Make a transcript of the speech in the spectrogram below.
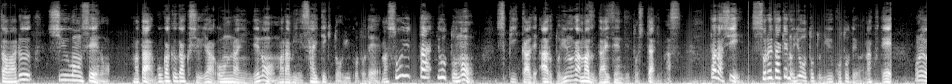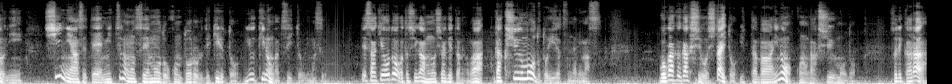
伝わる集音性能、また語学学習やオンラインでの学びに最適ということで、まあそういった用途のスピーカーであるというのがまず大前提としてあります。ただし、それだけの用途ということではなくて、このように、シーンに合わせて3つの音声モードをコントロールできるという機能がついております。で、先ほど私が申し上げたのは、学習モードというやつになります。語学学習をしたいといった場合のこの学習モード。それから、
